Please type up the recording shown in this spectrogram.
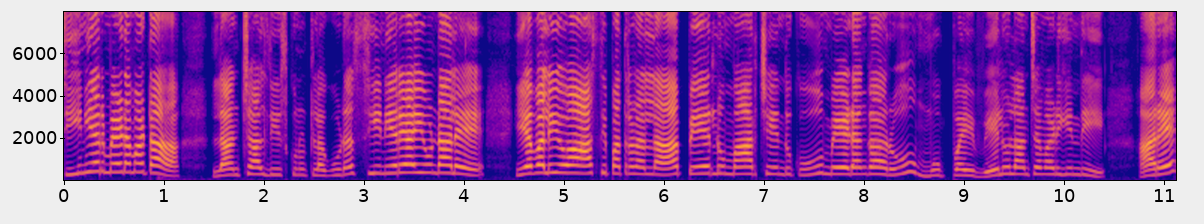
సీనియర్ మేడమట. లంచాలు తీసుకున్నట్లా కూడా సీనియరే అయి ఉండాలే. ఎవలియో ఆస్తిపత్రాలల్లా పేర్లు మార్చేందుకు మేడం గారు ముప్పై వేలు లంచం అడిగింది. అరే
